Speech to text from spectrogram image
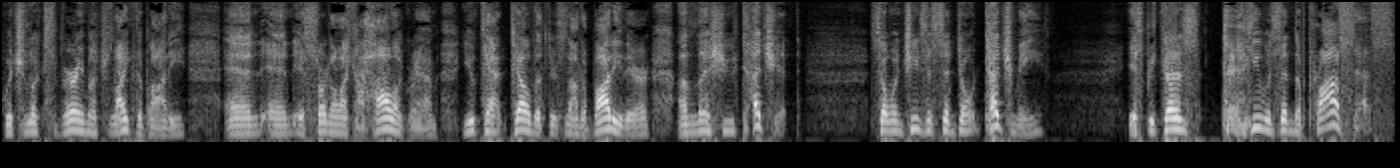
which looks very much like the body, and and is sort of like a hologram. You can't tell that there's not a body there unless you touch it. So when Jesus said, "Don't touch me," it's because he was in the process,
